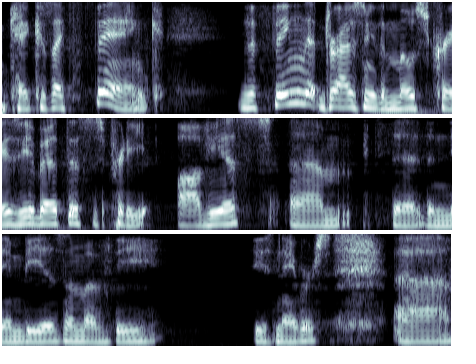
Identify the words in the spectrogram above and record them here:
Okay, because I think the thing that drives me the most crazy about this is pretty obvious. Um, it's the the NIMBYism of the these neighbors, uh,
